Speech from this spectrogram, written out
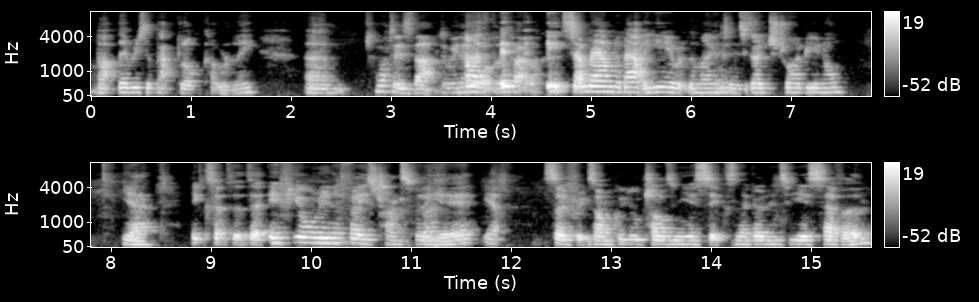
But there is a backlog currently. Um, What is that? Do we know uh, what the it- backlog is? it's around about a year at the moment to go to tribunal. Yeah, except that, that if you're in a phase transfer Right. year, Yeah. So, for example, your child's in year six and they're going into year seven,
